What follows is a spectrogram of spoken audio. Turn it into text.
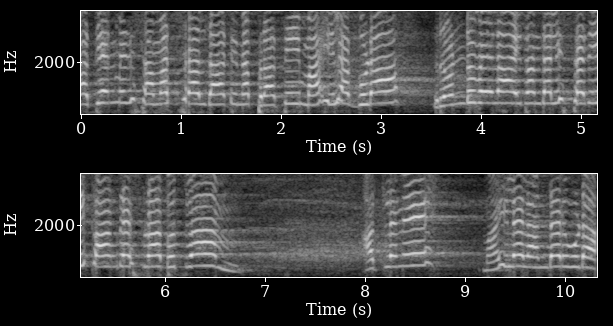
పద్దెనిమిది సంవత్సరాలు దాటిన ప్రతి మహిళకు కూడా రెండు వేల ఐదు వందలు ఇస్తుంది కాంగ్రెస్ ప్రభుత్వం. అట్లనే మహిళలందరూ కూడా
